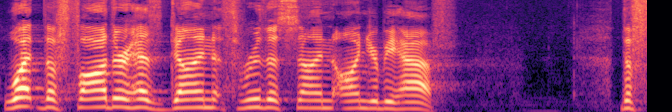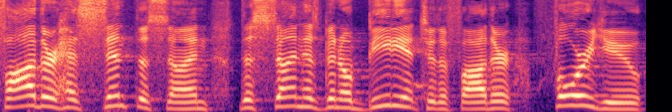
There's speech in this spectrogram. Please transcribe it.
what the Father has done through the Son on your behalf. The Father has sent the Son, the Son has been obedient to the Father for you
